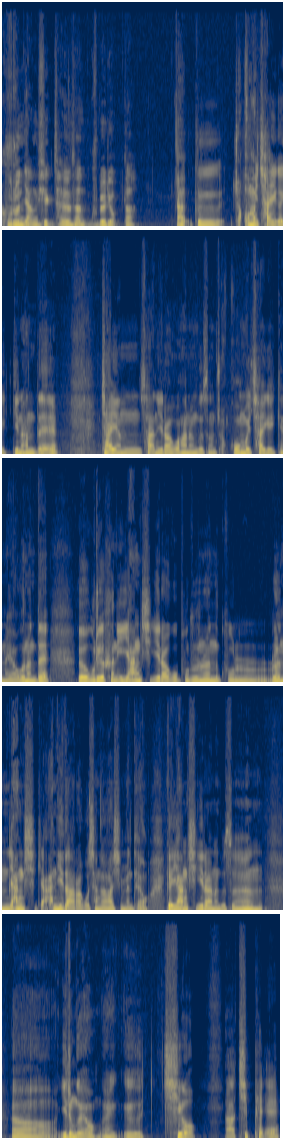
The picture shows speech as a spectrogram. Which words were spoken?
굴은 양식, 자연산 구별이 없다. 아, 그 조금의 차이가 있긴 한데 자연산이라고 하는 것은 조금의 차이가 있긴 해요. 그런데 어, 우리가 흔히 양식이라고 부르는 굴은 양식이 아니다라고 생각하시면 돼요. 그러니까 양식이라는 것은 어 이런 거예요. 그 치어 아, 치패,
